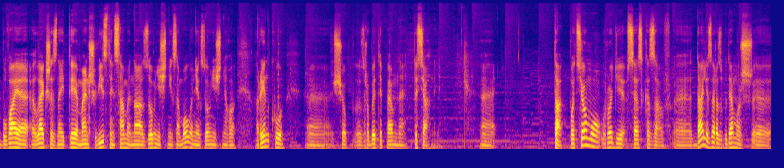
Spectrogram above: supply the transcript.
буває легше знайти меншу відстань саме на зовнішніх замовленнях зовнішнього ринку, щоб зробити певне досягнення. Так, по цьому вроді все сказав. Е, Далі зараз будемо ж е,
